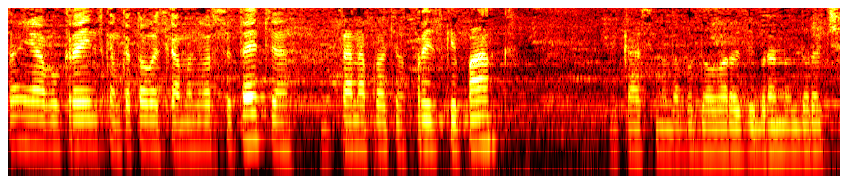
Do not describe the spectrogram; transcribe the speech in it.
Це я в Українському католицькому університеті. Це напроти Австрійський парк. Якась недобудова розібрана, до речі.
